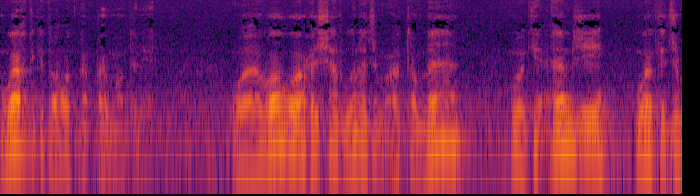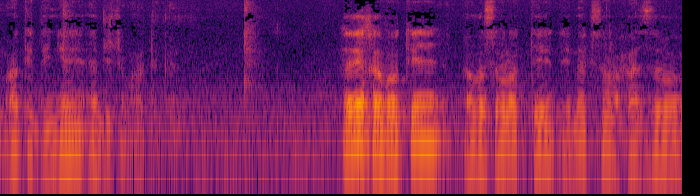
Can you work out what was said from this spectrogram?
وقت كي دهات نقمان دنه و اوا و حشربون جمعات ما و كي امجي و كي جمعات الدنيا امجي جمعات كن هذه خواتي اوا صلاتي دمك صلاح هزار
